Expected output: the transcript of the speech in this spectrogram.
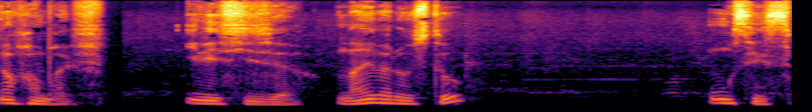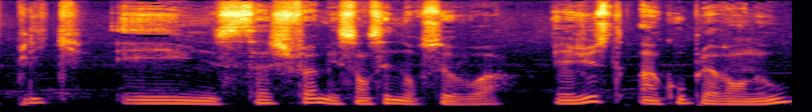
Enfin bref, il est 6 heures. On arrive à l'hosto, on s'explique et une sage-femme est censée nous recevoir. Il y a juste un couple avant nous,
